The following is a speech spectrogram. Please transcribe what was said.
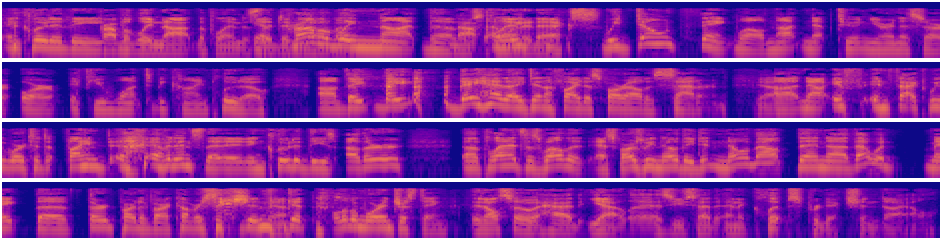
included the Probably not the planets Yeah, that didn't probably not those. Not Planet we, X. We don't think, well, not Neptune, Uranus, or, or if you want to be kind, Pluto. Uh, they, they, they had identified as far out as Saturn. Yeah. Uh, now, if in fact we were to d- find uh, evidence that it included these other, uh, planets as well that as far as we know they didn't know about, then, uh, that would make the third part of our conversation get a little more interesting. It also had, yeah, as you said, an eclipse prediction dial.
